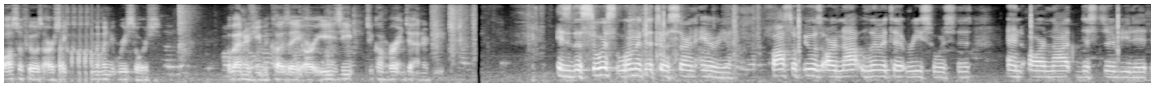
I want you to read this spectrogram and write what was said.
Fossil fuels are a common resource of energy because they are easy to convert into energy. Is the source limited to a certain area? Fossil fuels are not limited resources and are not distributed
